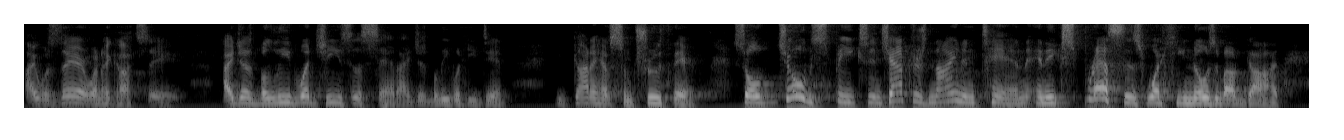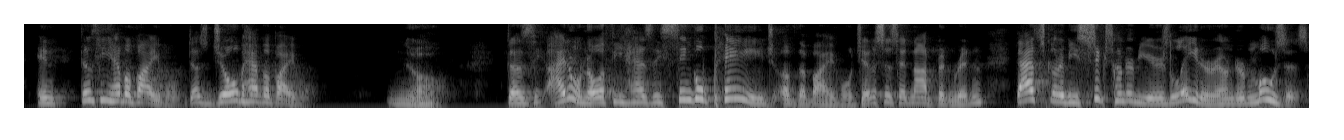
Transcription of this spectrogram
I was there when I got saved. I just believe what Jesus said. I just believe what he did. You've got to have some truth there. So Job speaks in chapters 9 and 10 and expresses what he knows about God. And does he have a Bible? Does Job have a Bible? No. Does he? I don't know if he has a single page of the Bible. Genesis had not been written. That's going to be 600 years later under Moses.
